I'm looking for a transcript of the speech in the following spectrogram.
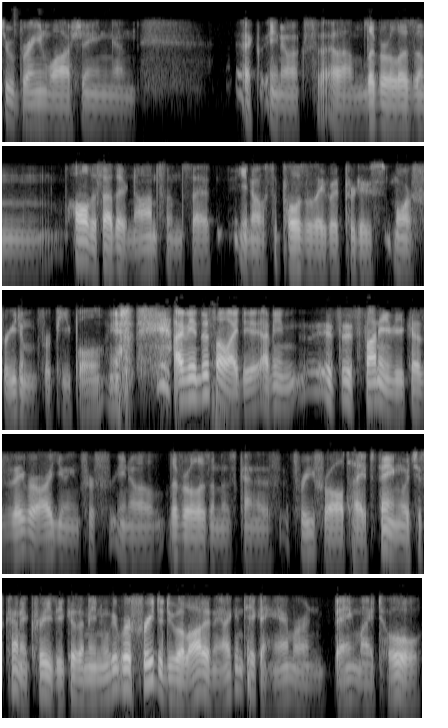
through brainwashing and you know, um, liberalism, all this other nonsense that you know supposedly would produce more freedom for people. I mean, this whole idea. I mean, it's it's funny because they were arguing for you know liberalism is kind of free for all type thing, which is kind of crazy because I mean we we're free to do a lot of things. I can take a hammer and bang my toe,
